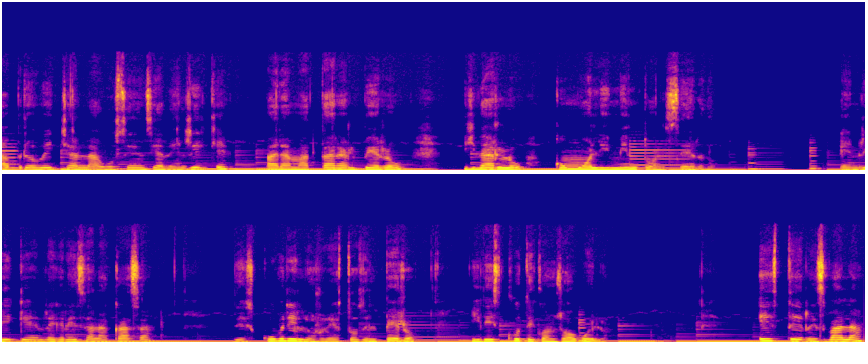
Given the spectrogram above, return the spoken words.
aprovecha la ausencia de Enrique para matar al perro y darlo como alimento al cerdo. Enrique regresa a la casa, descubre los restos del perro y discute con su abuelo. Este resbala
